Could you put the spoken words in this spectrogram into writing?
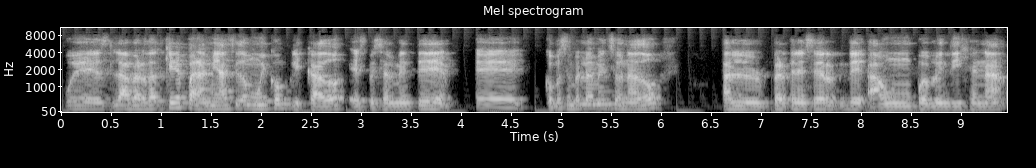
Pues la verdad que para mí ha sido muy complicado, especialmente, eh, como siempre lo he mencionado, al pertenecer de, a un pueblo indígena,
